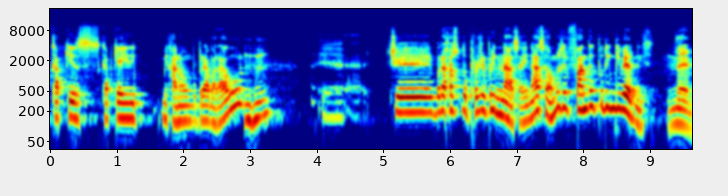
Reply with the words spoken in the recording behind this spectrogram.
κάποιες, κάποια είδη μηχανών που πρέπει να παράγουν Μμμ. και μπορεί να χάσουν το project που είναι η NASA. Η NASA όμως είναι funded από την κυβέρνηση. Ναι.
